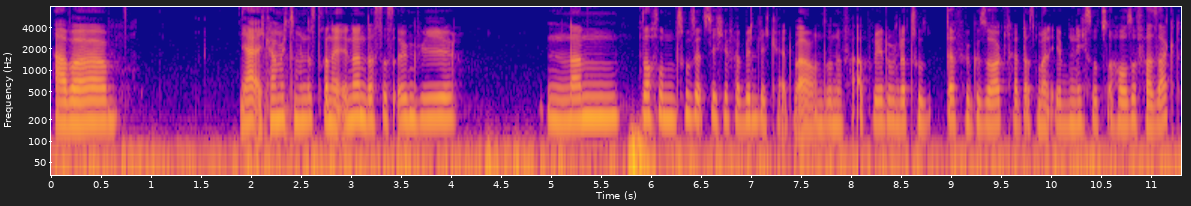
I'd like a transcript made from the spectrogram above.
Aber ja, ich kann mich zumindest daran erinnern, dass das irgendwie dann noch so eine zusätzliche Verbindlichkeit war und so eine Verabredung dazu, dafür gesorgt hat, dass man eben nicht so zu Hause versackt,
